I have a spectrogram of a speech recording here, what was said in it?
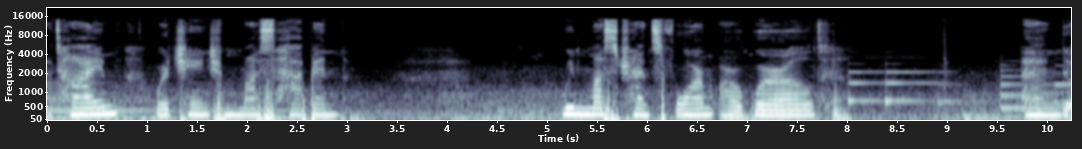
A time where change must happen. We must transform our world. And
